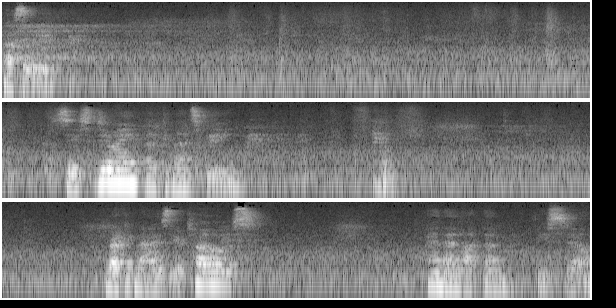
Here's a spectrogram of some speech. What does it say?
passivity. Cease doing and commence being. Recognize your toes and then let them be still.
